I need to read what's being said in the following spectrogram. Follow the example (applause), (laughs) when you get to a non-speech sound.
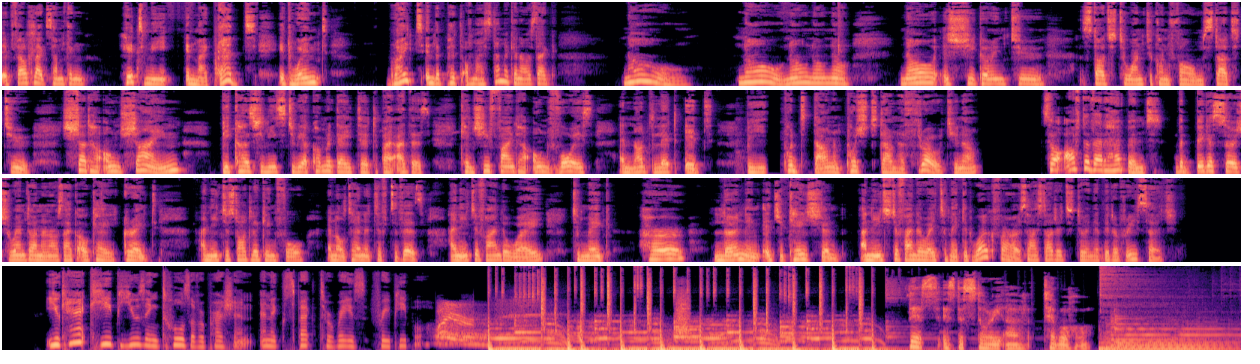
it felt like something hit me in my gut. It went right in the pit of my stomach. And I was like, no, no, no, no, no. No, is she going to start to want to conform, start to shut her own shine because she needs to be accommodated by others? Can she find her own voice and not let it be put down and pushed down her throat, you know? So after that happened, the biggest search went on and I was like, okay, great. I need to start looking for an alternative to this. I need to find a way to make her learning education. I need to find a way to make it work for her. So I started doing a bit of research. You can't keep using tools of oppression and expect to raise free people. Fire! This is the story of Tebogo.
